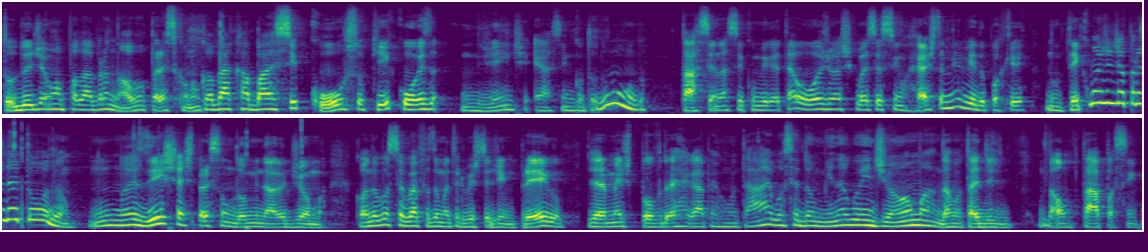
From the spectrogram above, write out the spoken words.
todo dia é uma palavra nova, parece que eu nunca vai acabar esse curso, que coisa. Gente, é assim com todo mundo tá sendo assim comigo até hoje, eu acho que vai ser assim o resto da minha vida, porque não tem como a gente aprender tudo. Não, não existe a expressão dominar o idioma. Quando você vai fazer uma entrevista de emprego, geralmente o povo do RH pergunta: ah, você domina algum idioma? Dá vontade de dar um tapa assim.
